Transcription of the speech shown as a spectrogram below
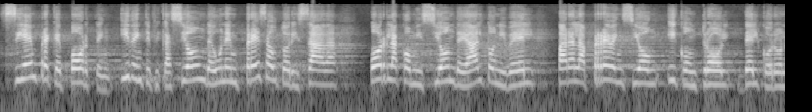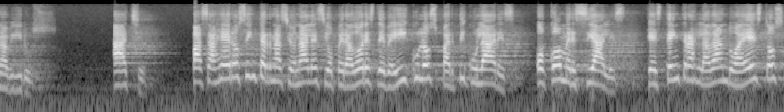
siempre que porten identificación de una empresa autorizada por la Comisión de Alto Nivel para la Prevención y Control del Coronavirus. H. Pasajeros internacionales y operadores de vehículos particulares o comerciales que estén trasladando a estos,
